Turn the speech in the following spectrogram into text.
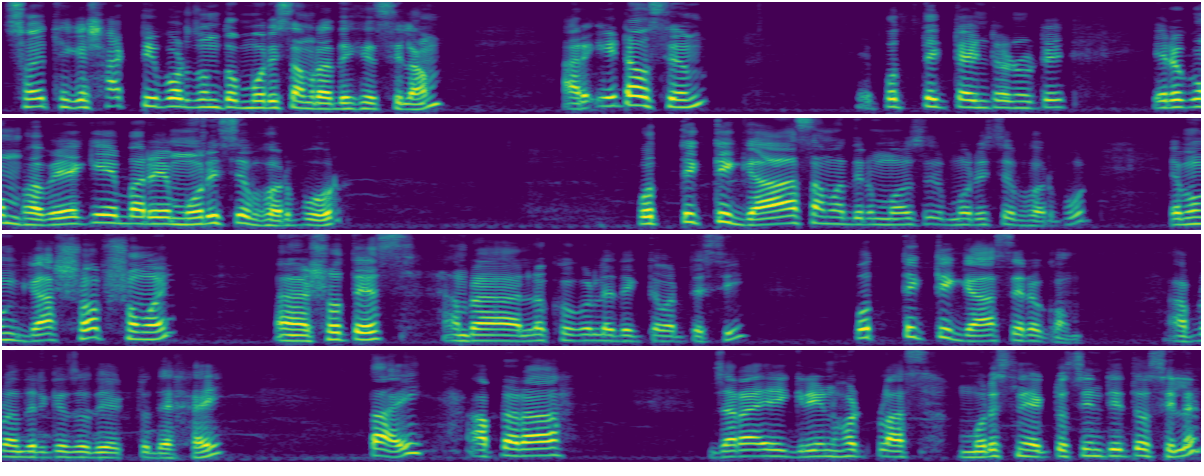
ছয় থেকে ষাটটি পর্যন্ত মরিচ আমরা দেখেছিলাম। আর এটাও সেম প্রত্যেকটা ইন্টারনোটে এরকমভাবে একেবারে মরিচে ভরপুর। প্রত্যেকটি গাছ আমাদের মরিচে- ভরপুর এবং গাছ সব সময় সতেজ, আমরা লক্ষ্য করলে দেখতে পারতেছি। প্রত্যেকটি গাছ এরকম। আপনাদেরকে যদি একটু দেখাই, তাই আপনারা যারা এই গ্রিন হট প্লাস মরিস নিয়ে একটু চিন্তিত ছিলেন,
